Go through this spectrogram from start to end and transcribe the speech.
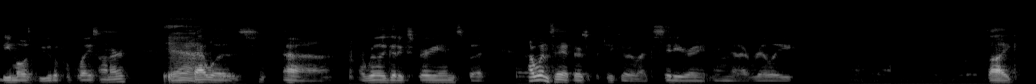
the most beautiful place on earth. Yeah. That was uh, a really good experience, but I wouldn't say that there's a particular like city or anything that I really like.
